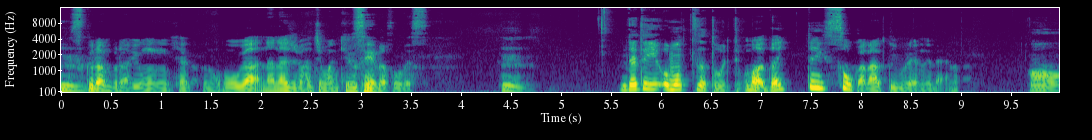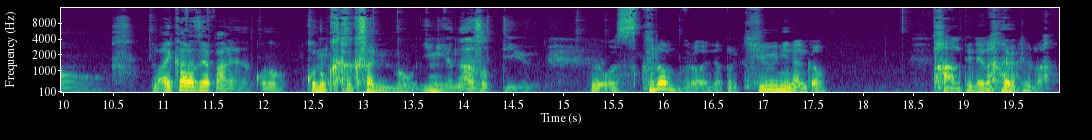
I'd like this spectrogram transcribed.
うん。スクランブラー400の方が78万9000円だそうです。うん。だいたい思ってた通りってこと？まあ、だいたいそうかなっていうぐらいの値段やな。ああ。でも相変わらずやっぱあれやな、この、この価格差の意味が謎っていう。スクランブラーになったら急になんか、パンって値段上がるよな。あ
